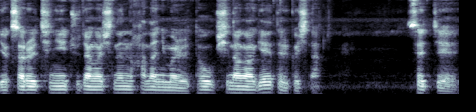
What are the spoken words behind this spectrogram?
역사를 친히 주장하시는 하나님을 더욱 신앙하게 될 것이다. 셋째,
